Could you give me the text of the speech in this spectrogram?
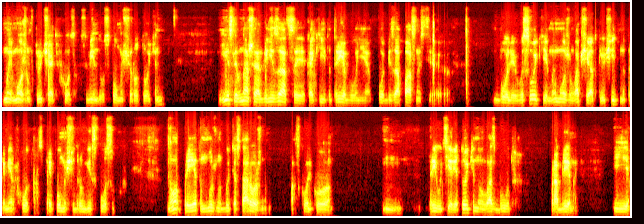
мы можем включать вход с Windows с помощью RUTOKEN. Если в нашей организации какие-то требования по безопасности более высокие, мы можем вообще отключить, например, вход при помощи других способов. Но при этом нужно быть осторожным поскольку при утере токена у вас будут проблемы. И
